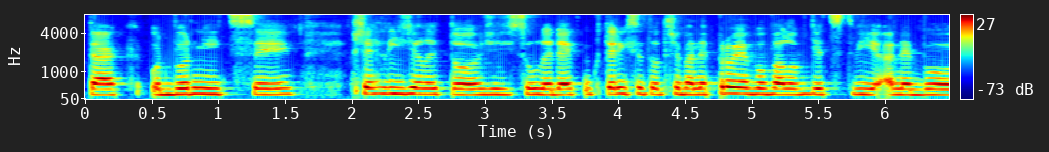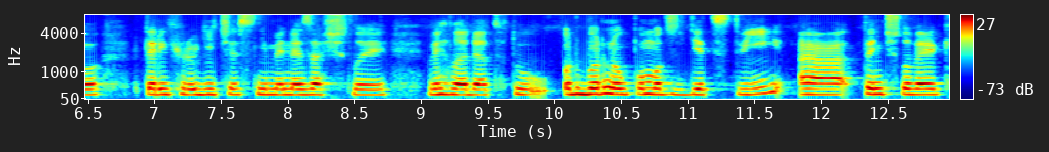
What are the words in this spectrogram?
tak odborníci přehlíželi to, že jsou lidé, u kterých se to třeba neprojevovalo v dětství, anebo kterých rodiče s nimi nezašli vyhledat tu odbornou pomoc v dětství a ten člověk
